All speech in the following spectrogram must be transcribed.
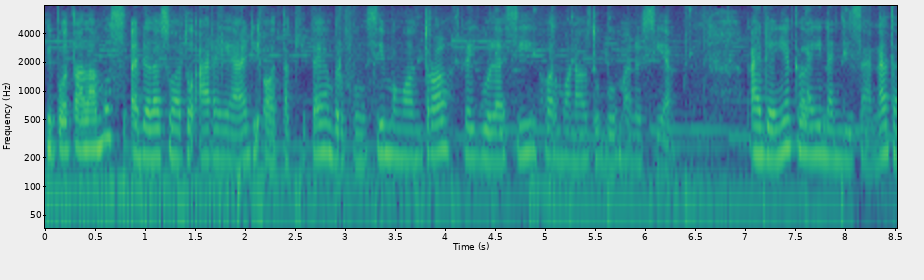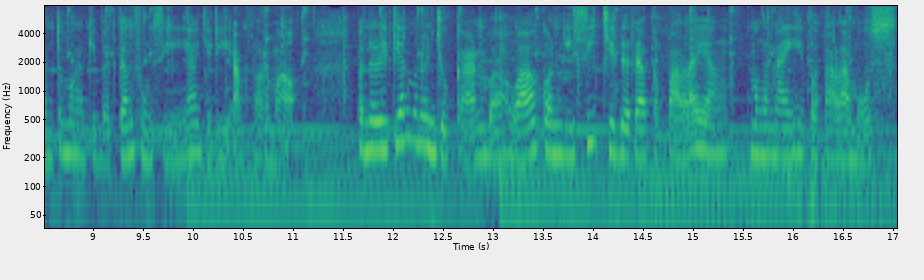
Hipotalamus adalah suatu area di otak kita yang berfungsi mengontrol regulasi hormonal tubuh manusia. Adanya kelainan di sana tentu mengakibatkan fungsinya jadi abnormal. Penelitian menunjukkan bahwa kondisi cedera kepala yang mengenai hipotalamus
